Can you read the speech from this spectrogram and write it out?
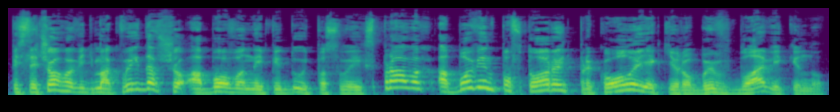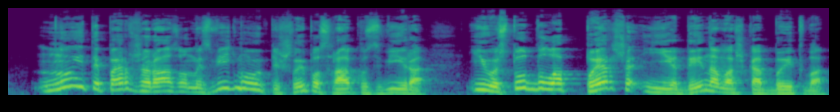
Після чого відьмак видав, що або вони підуть по своїх справах, або він повторить приколи, які робив в Блавікіну. Ну і тепер вже разом із відьмою пішли по сраку звіра. І ось тут була перша і єдина важка битва.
